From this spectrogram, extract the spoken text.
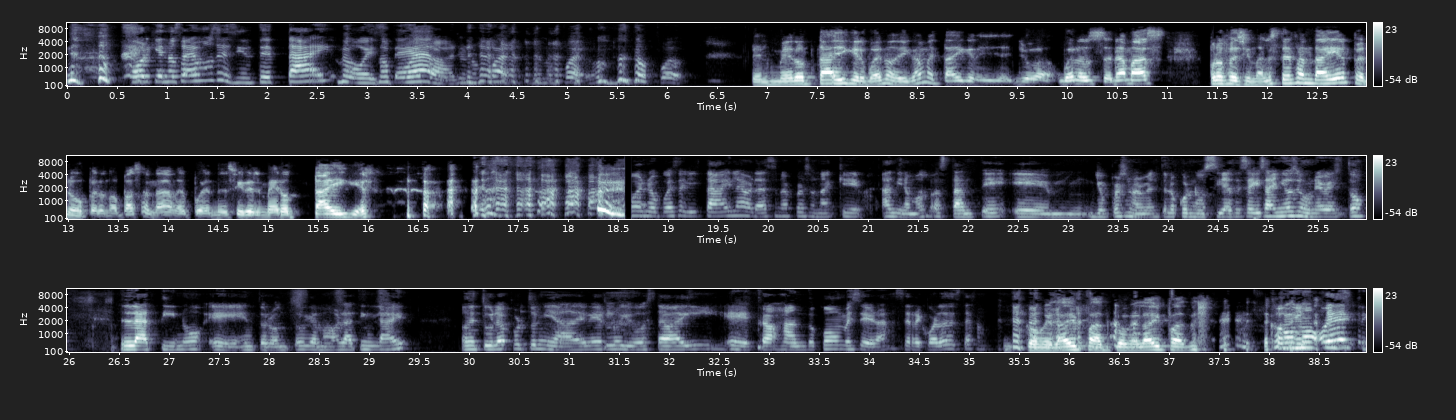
Porque no sabemos decirte Tai no, o no puedo, yo no puedo, yo no puedo, no puedo. El mero Tiger, bueno, dígame Tiger. Yo, bueno, suena más profesional Stefan Dyer, pero, pero no pasa nada, me pueden decir el mero Tiger. bueno, pues el Tai, la verdad, es una persona que admiramos bastante. Em, yo personalmente lo conocí hace seis años en un evento latino eh, en Toronto llamado Latin Live, donde tuve la oportunidad de verlo. Yo estaba ahí eh, trabajando como mesera. ¿Se recuerda, Estefan? Con el iPad, con el iPad. ¿Cómo,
